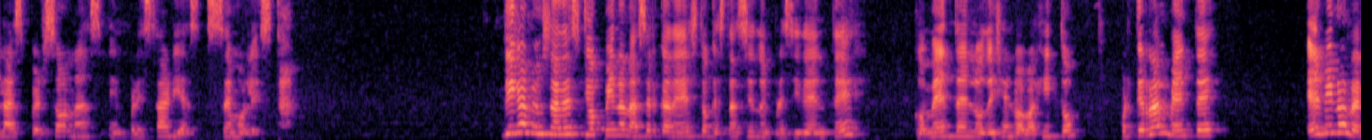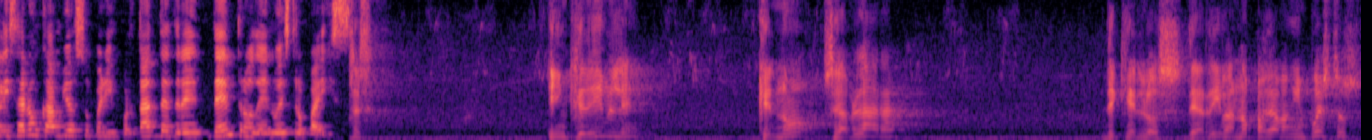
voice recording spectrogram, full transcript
las personas empresarias se molestan. Díganme ustedes qué opinan acerca de esto que está haciendo el presidente. Coméntenlo, déjenlo abajito, porque realmente él vino a realizar un cambio súper importante dentro de nuestro país. increíble que no se hablara de que los de arriba no pagaban impuestos.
